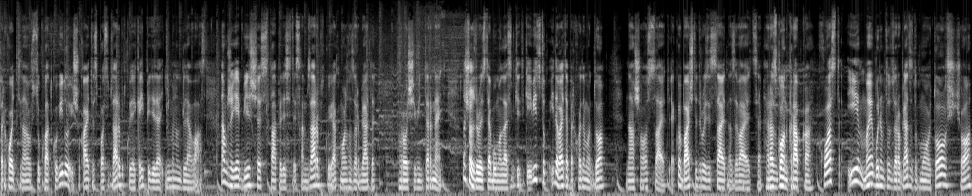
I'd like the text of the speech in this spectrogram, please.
Переходьте на цю вкладку відео і шукайте спосіб заробітку, який підійде іменно для вас. Там вже є більше 150 схем заробітку, як можна заробляти гроші в інтернеті. Ну що ж, друзі, це був малесенький такий відступ, і давайте переходимо до нашого сайту. Як ви бачите, друзі, сайт називається razgon.host, і ми будемо тут заробляти за допомогою того, що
